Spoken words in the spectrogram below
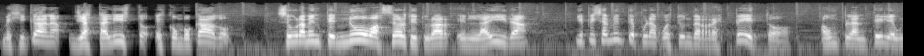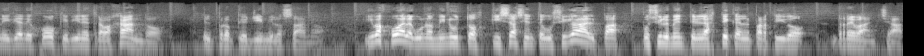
Mexicana, ya está listo, es convocado, seguramente no va a ser titular en la ida, y especialmente por una cuestión de respeto a un plantel y a una idea de juego que viene trabajando el propio Jimmy Lozano. Y va a jugar algunos minutos quizás en Tegucigalpa, posiblemente en la Azteca en el partido revancha.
